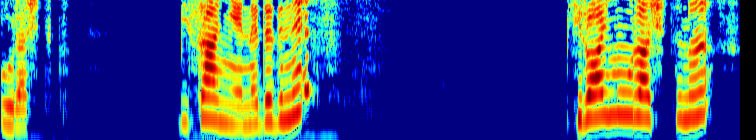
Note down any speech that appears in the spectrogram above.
uğraştık. Bir saniye ne dediniz? Bir ay mı uğraştınız?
